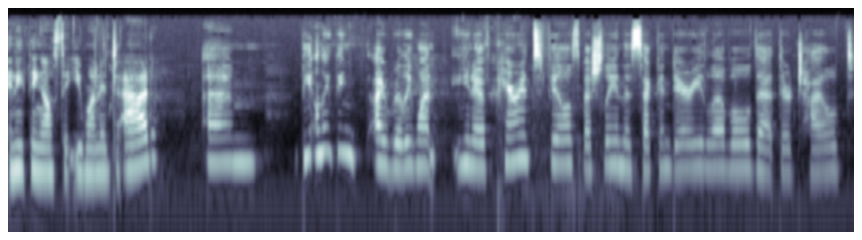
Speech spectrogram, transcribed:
Anything else that you wanted to add? Um, the only thing I really want, you know, if parents feel, especially in the secondary level, that their child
